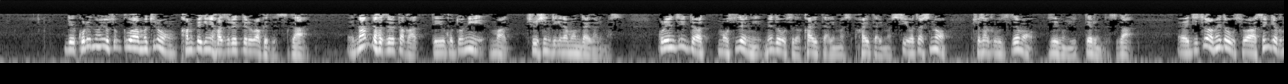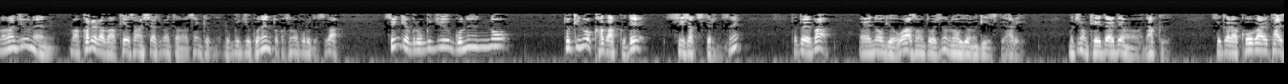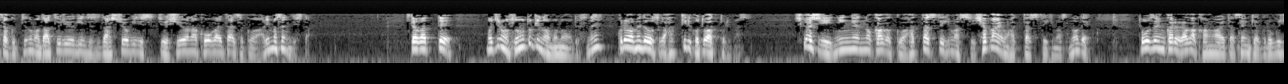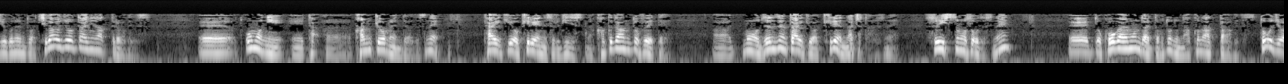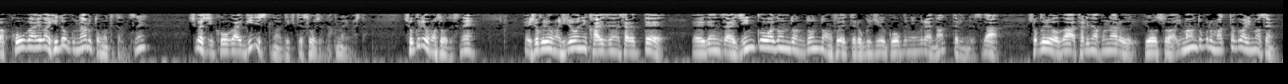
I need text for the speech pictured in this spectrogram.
で、これの予測はもちろん完璧に外れてるわけですが、なんで外れたかっていうことに、まあ、中心的な問題があります。これについてはもうすでにメドウスが書いてあります書いてありますし、私の著作物でも随分言ってるんですが、え、実はメドウスは1970年、まあ、彼らが計算し始めたのは1965年とかその頃ですが、1965年の時の科学で推察してるんですね。例えば、え、農業はその当時の農業の技術であり、もちろん携帯電話はなく、それから公害対策っていうのも脱流技術、脱傷技術という主要な公害対策はありませんでした。したがって、もちろんその時のものをですね、これはメドウスがはっきり断っております。しかし人間の科学は発達していきますし、社会も発達していきますので、当然彼らが考えた1965年とは違う状態になっているわけです。えー、主に、えー、環境面ではですね、大気をきれいにする技術が格段と増えて、あもう全然大気はきれいになっちゃったんですね。水質もそうですね。えっ、ー、と、公害問題ってほとんどなくなったわけです。当時は公害がひどくなると思ってたんですね。しかし、公害技術ができてそうじゃなくなりました。食料もそうですね。え食料も非常に改善されて、え現在人口はどんどんどんどん増えて65億人ぐらいになってるんですが、食料が足りなくなる様子は今のところ全くありません。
